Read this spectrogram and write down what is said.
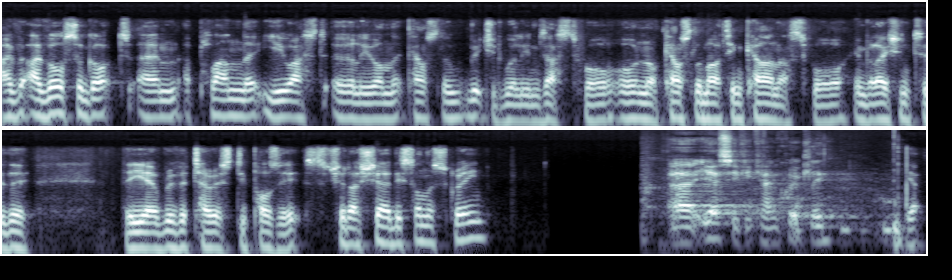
I've I've also got um, a plan that you asked earlier on that Councillor Richard Williams asked for, or no, Councillor Martin Cahn asked for in relation to the the uh, River Terrace deposits. Should I share this on the screen? Uh, yes, if you can quickly. Yep.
